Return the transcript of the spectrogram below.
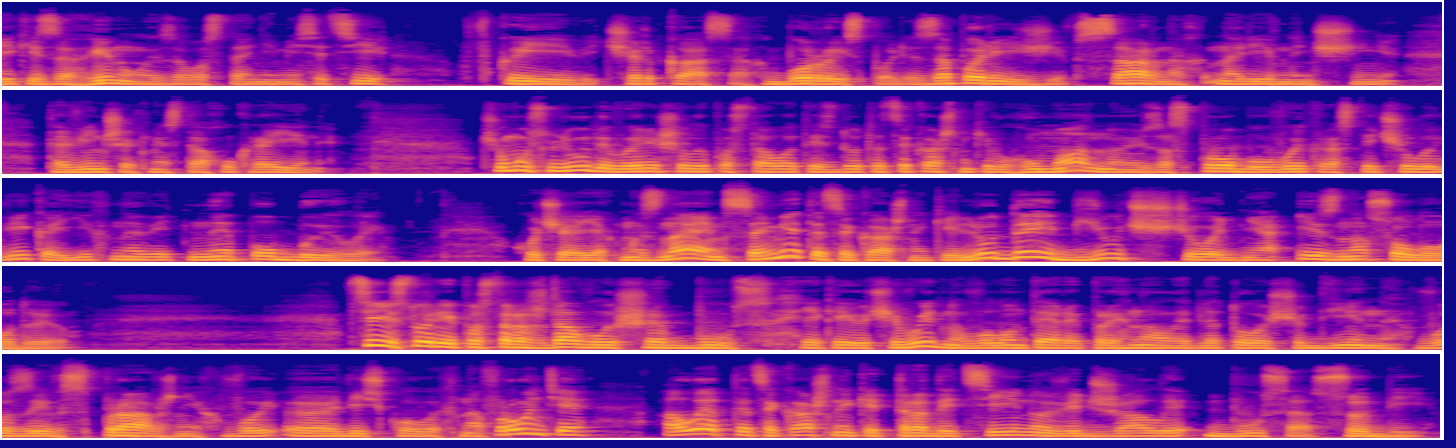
які загинули за останні місяці в Києві, Черкасах, Борисполі, Запоріжжі, в Сарнах на Рівненщині та в інших містах України. Чомусь люди вирішили поставитись до ТЦКшників гуманною за спробу викрасти чоловіка, їх навіть не побили. Хоча, як ми знаємо, самі ТЦКшники людей б'ють щодня із насолодою. В цій історії постраждав лише бус, який, очевидно, волонтери пригнали для того, щоб він возив справжніх е, військових на фронті, але ТЦКшники традиційно віджали буса собі.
